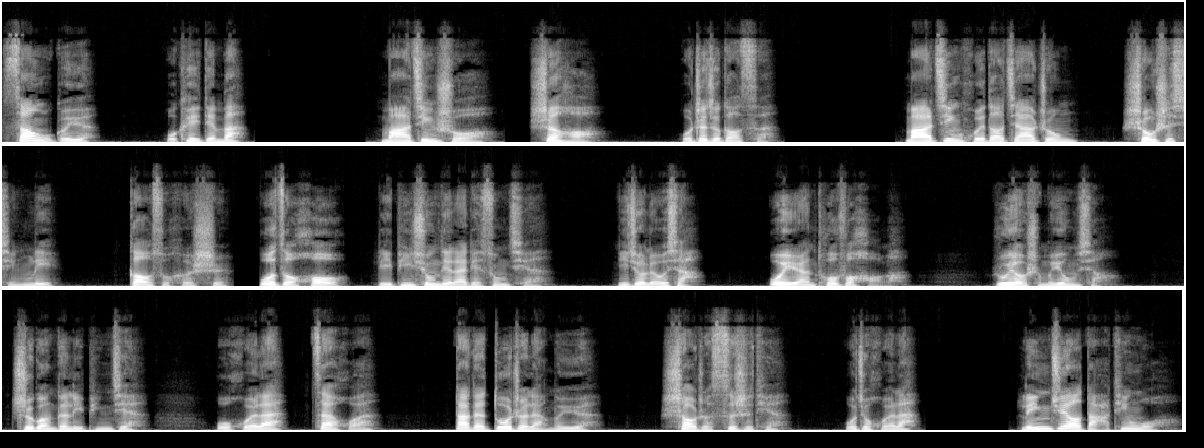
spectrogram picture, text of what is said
三五个月，我可以垫办。马进说：“甚好，我这就告辞。”马进回到家中，收拾行李，告诉何氏：“我走后，李平兄弟来给送钱，你就留下，我已然托付好了。如有什么用项，只管跟李平借，我回来再还。大概多着两个月。”少者四十天，我就回来。邻居要打听我，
